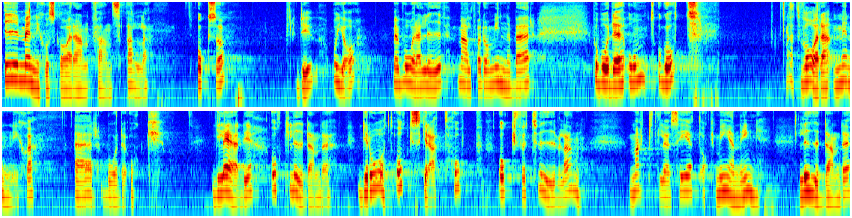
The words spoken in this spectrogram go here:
I människoskaran fanns alla, också du och jag med våra liv, med allt vad de innebär, på både ont och gott. Att vara människa är både och. Glädje och lidande, gråt och skratt, hopp och förtvivlan, maktlöshet och mening, lidande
